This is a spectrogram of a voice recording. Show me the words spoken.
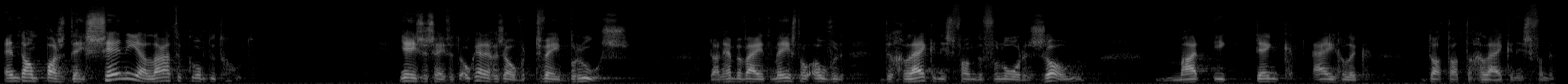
En dan pas decennia later komt het goed. Jezus heeft het ook ergens over twee broers. Dan hebben wij het meestal over de gelijkenis van de verloren zoon. Maar ik denk eigenlijk dat dat de gelijkenis van de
